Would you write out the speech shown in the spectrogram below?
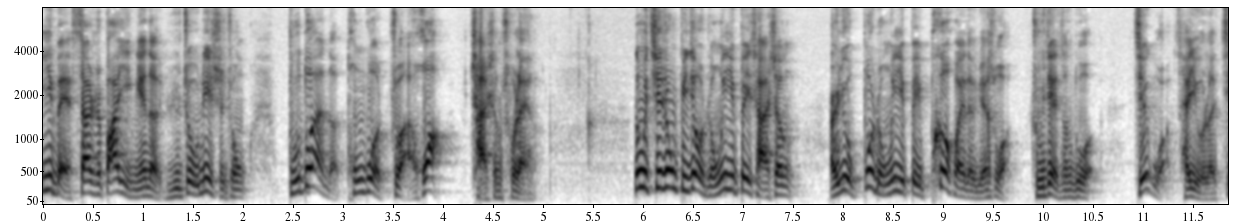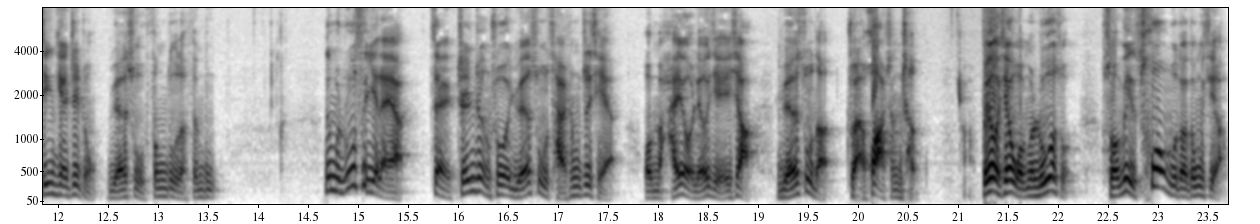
一百三十八亿年的宇宙历史中。不断的通过转化产生出来的，那么其中比较容易被产生而又不容易被破坏的元素逐渐增多，结果才有了今天这种元素丰度的分布。那么如此一来啊，在真正说元素产生之前，我们还要了解一下元素的转化生成啊！不要嫌我们啰嗦，所谓错误的东西啊，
